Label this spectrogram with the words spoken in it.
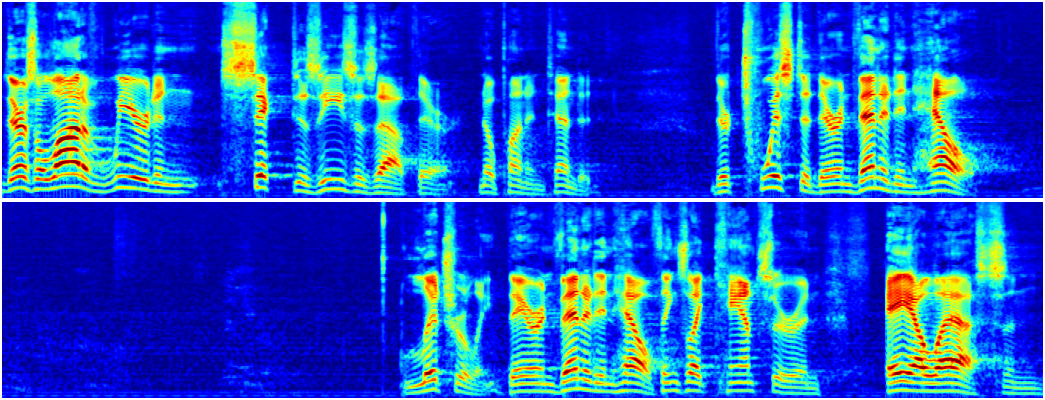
there's a lot of weird and sick diseases out there, no pun intended. They're twisted, they're invented in hell. Literally, they are invented in hell. Things like cancer and ALS and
